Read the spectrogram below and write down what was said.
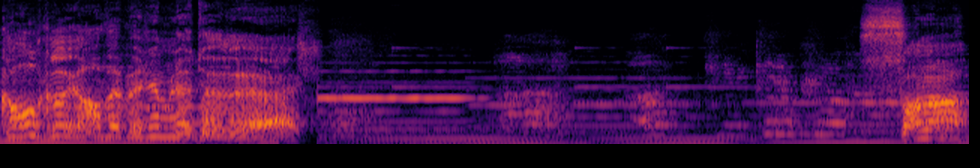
Kalk ayağa ve benimle dövüş. Sana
